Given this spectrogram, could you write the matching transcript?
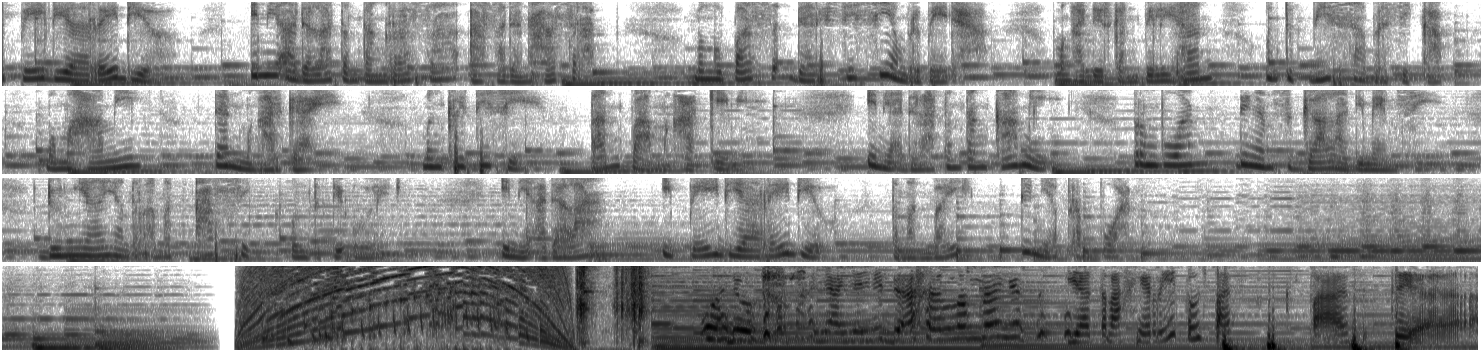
IPedia Radio. Ini adalah tentang rasa, asa, dan hasrat. Mengupas dari sisi yang berbeda. Menghadirkan pilihan untuk bisa bersikap, memahami, dan menghargai. Mengkritisi tanpa menghakimi. Ini adalah tentang kami, perempuan dengan segala dimensi. Dunia yang teramat asik untuk diulik. Ini adalah IPedia Radio, teman baik dunia perempuan. Waduh, pertanyaannya ini dalam banget. Ya terakhir itu pas pas dia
